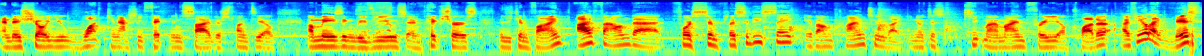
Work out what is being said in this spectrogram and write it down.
and they show you what can actually fit inside. There's plenty of amazing reviews and pictures that you can find. I found that for simplicity's sake, if I'm trying to like, you know, just keep my mind free of clutter, I feel like this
